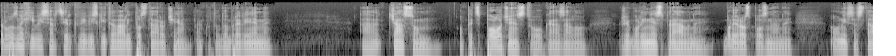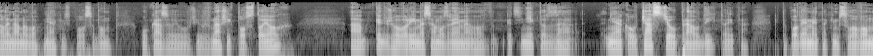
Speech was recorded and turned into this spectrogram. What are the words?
rôzne chyby sa v cirkvi vyskytovali po stáročia, ako to dobre vieme. A časom opäť spoločenstvo ukázalo, že boli nesprávne, boli rozpoznané. A oni sa stále na novo nejakým spôsobom ukazujú, či už v našich postojoch, a keď už hovoríme samozrejme o, keď si niekto za nejakou časťou pravdy, to je tá, keď to povieme takým slovom,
